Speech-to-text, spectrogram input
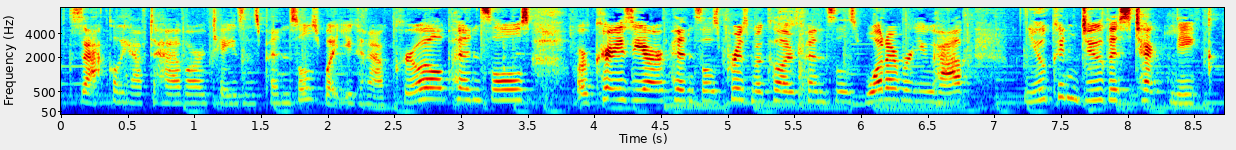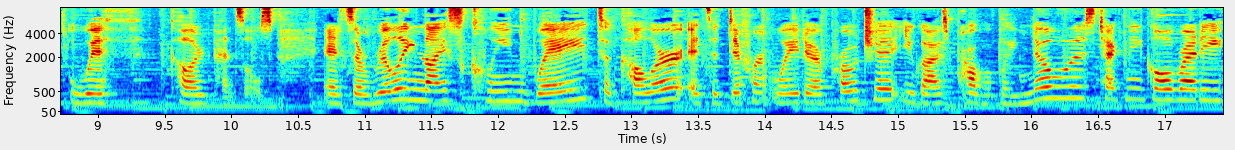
exactly have to have Arteza's pencils but you can have Crayola pencils or Crazy Art pencils, Prismacolor pencils, whatever you have. You can do this technique with colored pencils. It's a really nice clean way to color. It's a different way to approach it. You guys probably know this technique already.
